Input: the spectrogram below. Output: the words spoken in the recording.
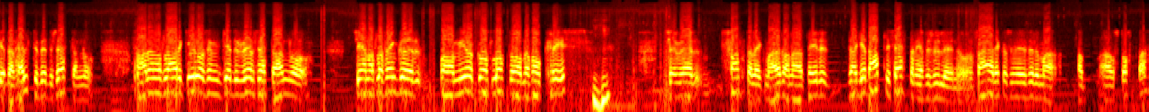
geta heldur betur sett hann og það er náttúrulega Ari Gilva sem getur vel sett hann og síðan náttúrulega fengur bara mjög gott lott og að fá Chris sem er fantaleikmaður þannig að þeir, það geta allir sett hann í FSU-liðinu og það er eitthvað sem við þurfum að, að, að stoppa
